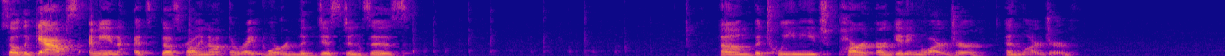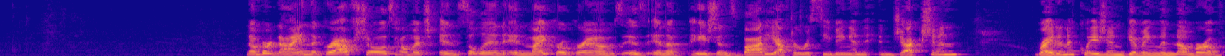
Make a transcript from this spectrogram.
So the gaps, I mean, it's that's probably not the right word. The distances um, between each part are getting larger and larger. Number nine, the graph shows how much insulin in micrograms is in a patient's body after receiving an injection. Write an equation giving the number of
